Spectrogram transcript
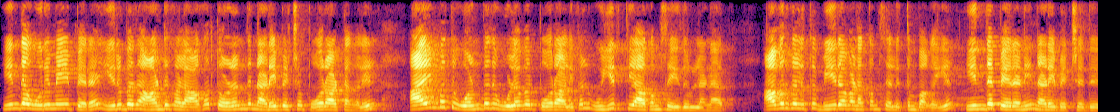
இந்த உரிமையை பெற இருபது ஆண்டுகளாக தொடர்ந்து நடைபெற்ற போராட்டங்களில் ஐம்பத்து ஒன்பது உழவர் போராளிகள் உயிர் தியாகம் செய்துள்ளனர். அவர்களுக்கு வீரவணக்கம் செலுத்தும் வகையில் இந்த பேரணி நடைபெற்றது.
